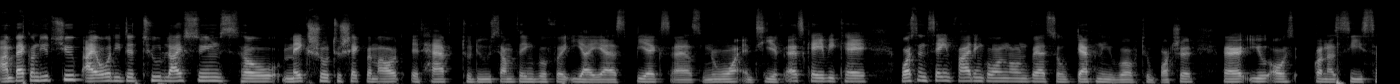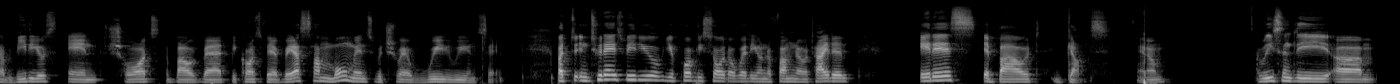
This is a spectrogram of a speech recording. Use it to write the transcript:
I'm back on YouTube. I already did two live streams, so make sure to check them out. It have to do something with the EIS, BXS, NOR, and TFS KVK. Was insane fighting going on there, so definitely worth to watch it. Where you also gonna see some videos and shorts about that because there were some moments which were really, really insane. But in today's video, you probably saw it already on the thumbnail title. It is about Gunz, you know. Recently, um,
